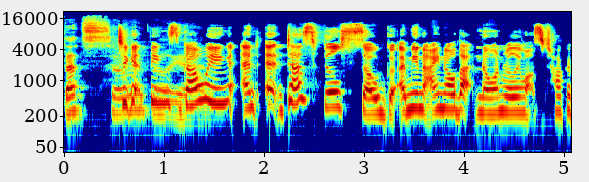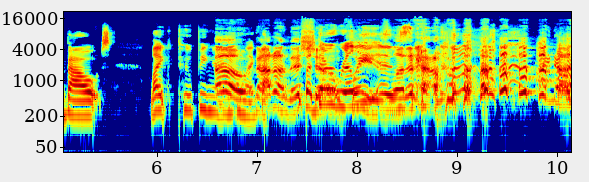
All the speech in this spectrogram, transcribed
That's so to get things going and it does feel so good. I mean, I know that no one really wants to talk about like pooping or anything Oh, like not that. on this but show. there really Please is let it out. I know.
